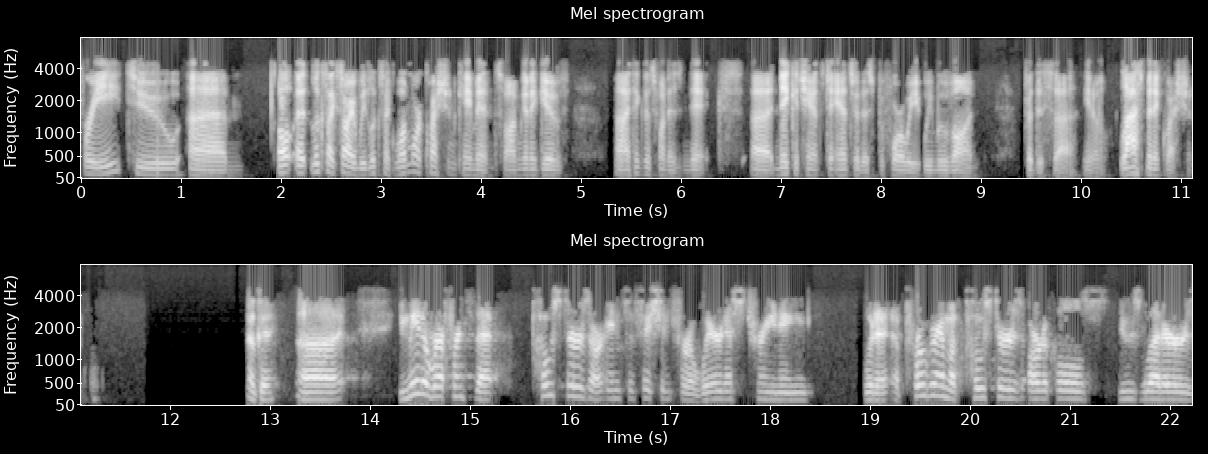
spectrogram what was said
free to, um, oh, it looks like, sorry, it looks like one more question came in. So I'm going to give, I think this one is Nick's, Nick a chance to answer this before we, we move on for this, uh, you know, last minute question. Okay. Uh, you made a reference that posters are insufficient for awareness training. Would a, a program of posters, articles, newsletters,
